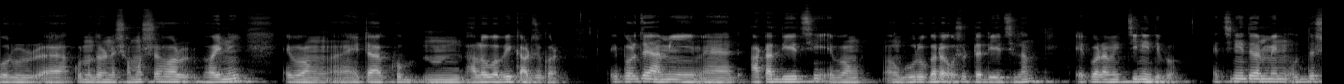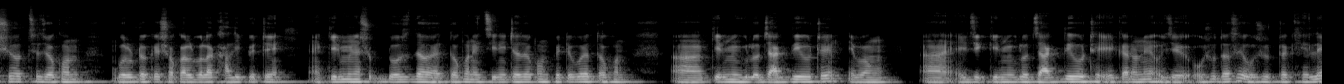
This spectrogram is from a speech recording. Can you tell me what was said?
গরুর কোনো ধরনের সমস্যা হওয়ার ভয় নেই এবং এটা খুব ভালোভাবেই কার্যকর। এই পর্যায়ে আমি আটা দিয়েছি এবং গুঁড়ো করা ওষুধটা দিয়েছিলাম। এরপর আমি চিনি দিব। চিনি দেওয়ার মেন উদ্দেশ্য হচ্ছে যখন গরুটাকে সকালবেলা খালি পেটে কৃমিনাশক ডোজ দেওয়া হয়, তখন এই চিনিটা যখন পেটে পড়ে তখন কৃমিগুলো জাগ দিয়ে ওঠে এবং এই যে কৃমিগুলো জাগ দিয়ে ওঠে এই কারণে ওই যে ওষুধ আছে ওষুধটা খেলে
